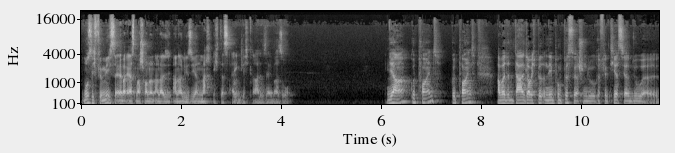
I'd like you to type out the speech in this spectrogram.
muss ich für mich selber erstmal schauen und analy- analysieren, mache ich das eigentlich gerade selber so? Ja, good point, good point. Aber da, glaube ich, an dem Punkt bist du ja schon. Du reflektierst ja, du, äh,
